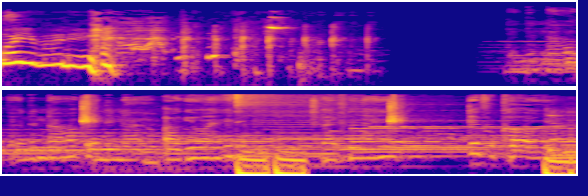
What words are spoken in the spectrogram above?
Why are you moaning? Arguing, trifling, difficult.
